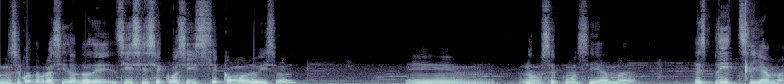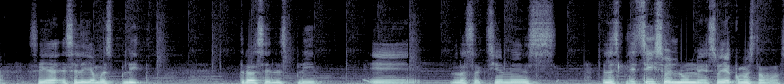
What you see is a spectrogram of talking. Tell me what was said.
no sé cuándo habrá sido lo de. Sí, sí sé, sí sé cómo lo hizo. Eh, no sé cómo se llama. Split se llama. Se, se le llama Split. Tras el split, eh, las acciones. El split se hizo el lunes. Oye, ¿cómo estamos?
